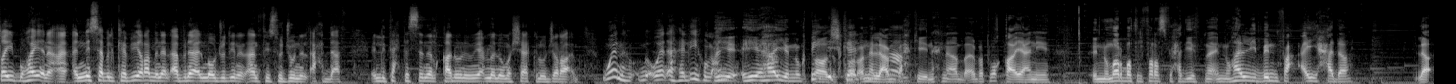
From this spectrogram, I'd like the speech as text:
طيب وهي أنا النسب الكبيرة من الأبناء الموجودين الآن في سجون الأحداث اللي تحت السن القانوني ويعملوا مشاكل وجرائم، وين وين أهاليهم هي؟ هي هاي النقطة دكتور. أنا اللي عم نعم. بحكي نحن بتوقع يعني إنه مربط الفرس في حديثنا إنه هل بينفع أي حدا؟ لا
